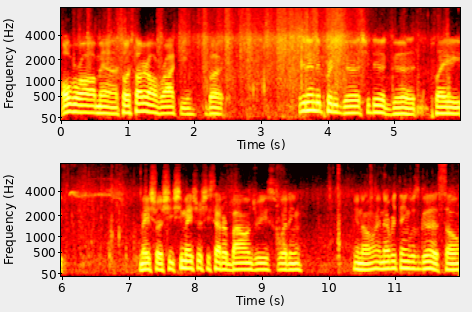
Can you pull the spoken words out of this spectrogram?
overall, man, so it started off rocky, but it ended pretty good. She did good. Played, made sure she, she made sure she set her boundaries with him, you know, and everything was good. So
